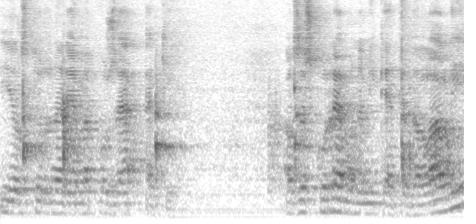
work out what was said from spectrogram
i els tornarem a posar aquí. Els escorrem una miqueta de l'oli,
